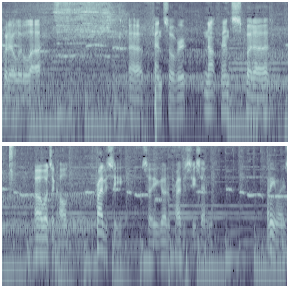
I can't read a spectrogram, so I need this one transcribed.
put a little uh, uh, fence over it. Not fence, but uh, oh, what's it called? Privacy. So you go to privacy setting. But anyways,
